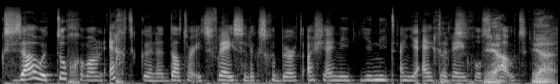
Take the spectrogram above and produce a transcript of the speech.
zou het toch gewoon echt kunnen dat er iets vreselijks gebeurt als jij niet, je niet aan je eigen Dat- regels ja, houdt? Ja.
